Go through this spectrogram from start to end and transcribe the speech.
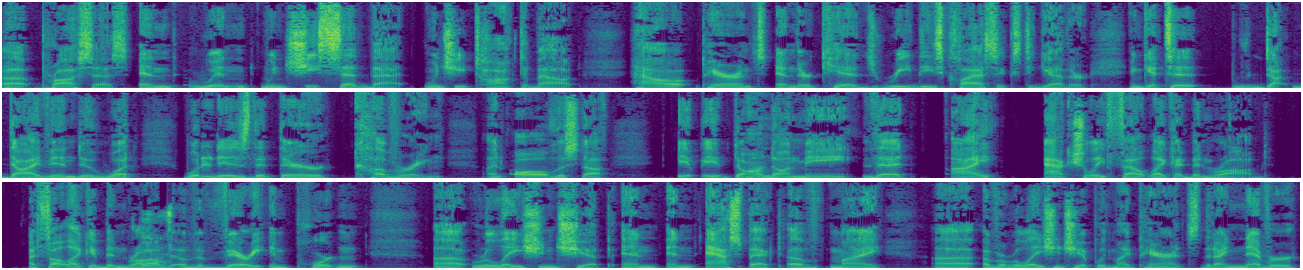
uh, process. And when when she said that, when she talked about how parents and their kids read these classics together and get to d- dive into what what it is that they're covering and all the stuff, it, it dawned on me that I actually felt like I'd been robbed. I felt like I'd been robbed yeah. of a very important uh, relationship and and aspect of my uh, of a relationship with my parents that I never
